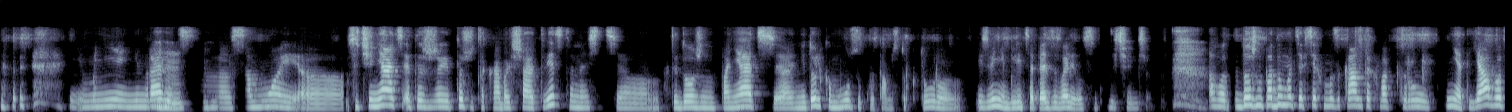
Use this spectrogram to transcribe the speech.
Мне не нравится э, самой э, сочинять. Это же тоже такая большая ответственность. Э, ты должен понять не только музыку, там, структуру. Извини, Блиц опять завалился. Ничего, ничего. А вот ты должен подумать о всех музыкантах вокруг. Нет, я вот,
